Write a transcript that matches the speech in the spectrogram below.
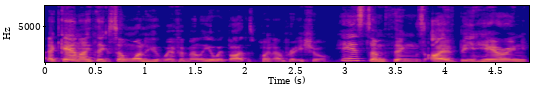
Again, I think someone who we're familiar with by this point, I'm pretty sure. Here's some things I've been hearing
